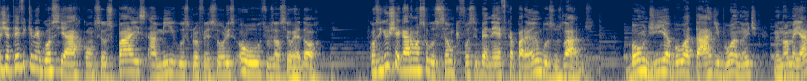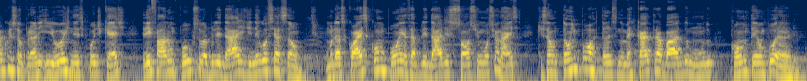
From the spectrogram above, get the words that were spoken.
já teve que negociar com seus pais, amigos, professores ou outros ao seu redor? Conseguiu chegar a uma solução que fosse benéfica para ambos os lados? Bom dia, boa tarde, boa noite. Meu nome é Iago Cristoprani e hoje nesse podcast irei falar um pouco sobre a habilidade de negociação, uma das quais compõe as habilidades socioemocionais que são tão importantes no mercado de trabalho do mundo contemporâneo.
